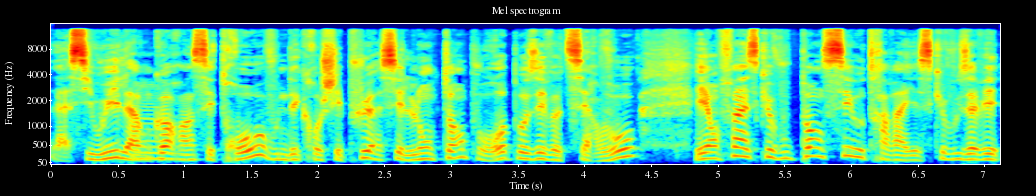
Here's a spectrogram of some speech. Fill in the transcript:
Là, Si oui, là Mm. encore, hein, c'est trop. Vous ne décrochez plus assez longtemps pour reposer votre cerveau. Et enfin, est-ce que vous pensez au travail? Est-ce que vous avez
